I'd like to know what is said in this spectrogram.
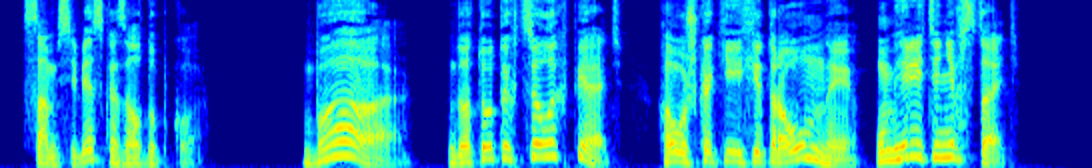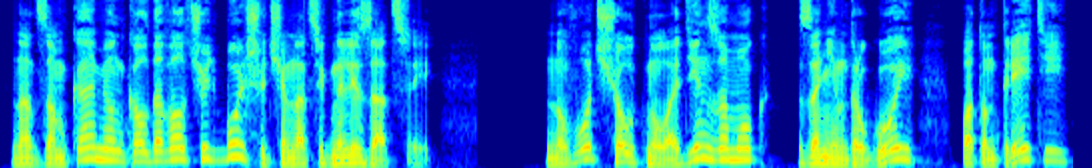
— сам себе сказал Дубко. «Ба! Да тут их целых пять. А уж какие хитроумные, умереть и не встать. Над замками он колдовал чуть больше, чем над сигнализацией. Но вот щелкнул один замок, за ним другой, потом третий.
